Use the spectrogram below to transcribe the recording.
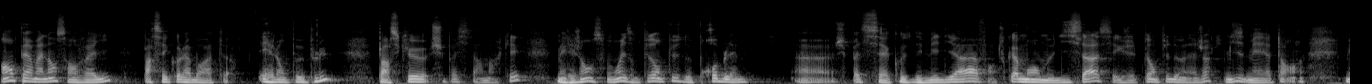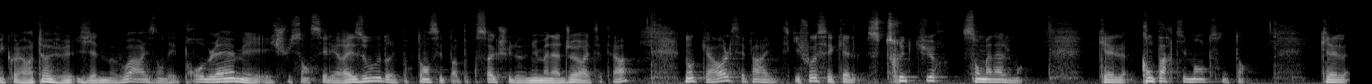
en permanence envahie par ses collaborateurs. Et elle n'en peut plus parce que, je ne sais pas si tu as remarqué, mais les gens en ce moment, ils ont de plus en plus de problèmes euh, je ne sais pas si c'est à cause des médias, en tout cas moi on me dit ça, c'est que j'ai de plus en plus de managers qui me disent mais attends, mes collaborateurs ils viennent me voir, ils ont des problèmes et, je suis censé les résoudre et pourtant c'est pas pour ça que je suis devenu manager, etc. Donc Carole c'est pareil, ce qu'il faut c'est qu'elle structure son management, qu'elle compartimente son temps, qu'elle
